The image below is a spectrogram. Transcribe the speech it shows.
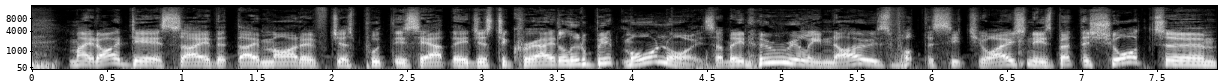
mate, I dare say that they might have just put this out there just to create a little bit more noise. I mean, who really knows what the situation is? But the short term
